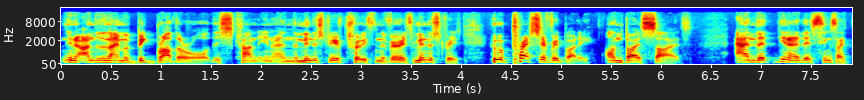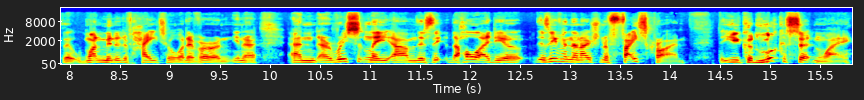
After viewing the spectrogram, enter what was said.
you know, under the name of Big Brother or this kind, you know, and the Ministry of Truth and the various ministries, who oppress everybody on both sides. and that you know there's things like the one minute of hate or whatever, and you know, and uh, recently um, there's the, the whole idea. There's even the notion of face crime that you could look a certain way.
